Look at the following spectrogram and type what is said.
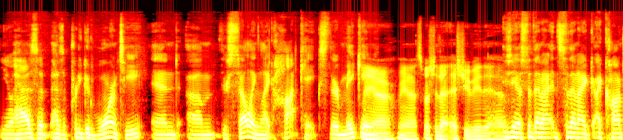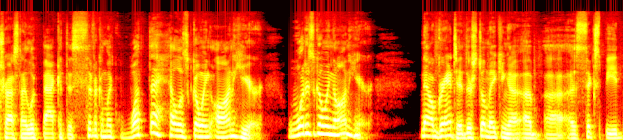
you know has a has a pretty good warranty, and um, they're selling like hotcakes. They're making Yeah, yeah, especially that SUV they have. yeah. So then I so then I, I contrast and I look back at this Civic. I'm like, what the hell is going on here? What is going on here? Now, granted, they're still making a, a, a six-speed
